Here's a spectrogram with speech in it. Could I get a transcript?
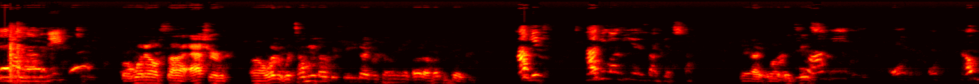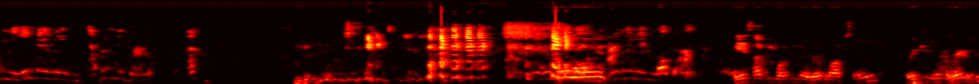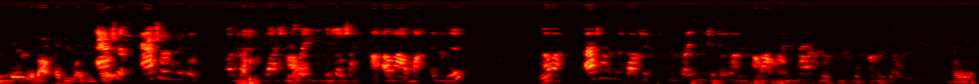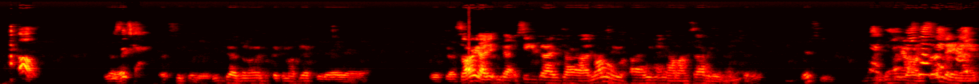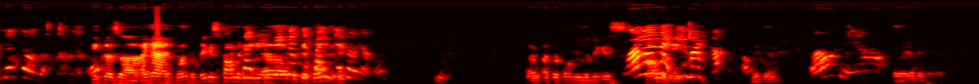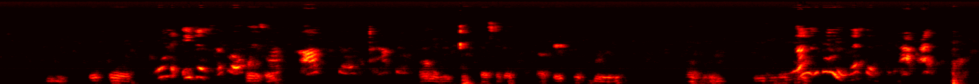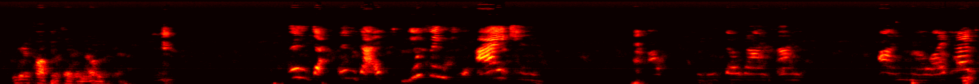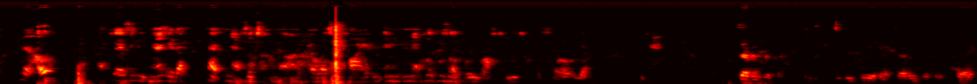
But what else, uh, Asher? Uh, what, what? Tell me about this thing you guys were telling me about a huggy baby. Huggy, Huggy Wuggy is like this. Yeah, well, it's, it's Wuggy is Huggy in there with everything is What? I mean, in Roblox. Is Huggy Wuggy a Roblox thing? Where did you learn? Where who learned about Huggy Wuggy? Asher, Asher just was watching crazy videos uh, about my good. Asher was watching crazy videos about Minecraft with with Huggy Wuggy. Oh, Yeah, who's that's, this guy? that's super weird. These guys, when I went to pick them up yesterday, uh, uh, sorry I didn't get, see you guys. Uh, normally uh, we hang out on Saturday This week, we hang out on Sunday night because uh, I had one of the biggest comedy uh, they. I, I performed in the biggest comedy event that I ever had. It's cool. Comedy festival at Eight Foot Brew. Um, You guys talk for a second now. You think I can do those on on on the iPad? No. Think you can that Netflix on on iOS and higher, and Netflix is like really rough to use. So yeah. Seven percent. Seven percent.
